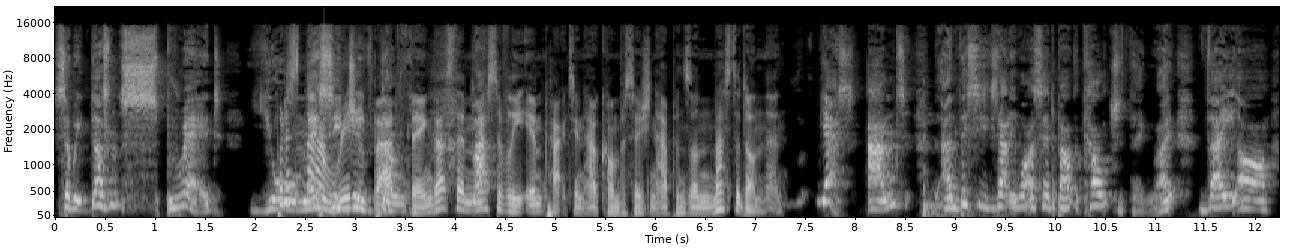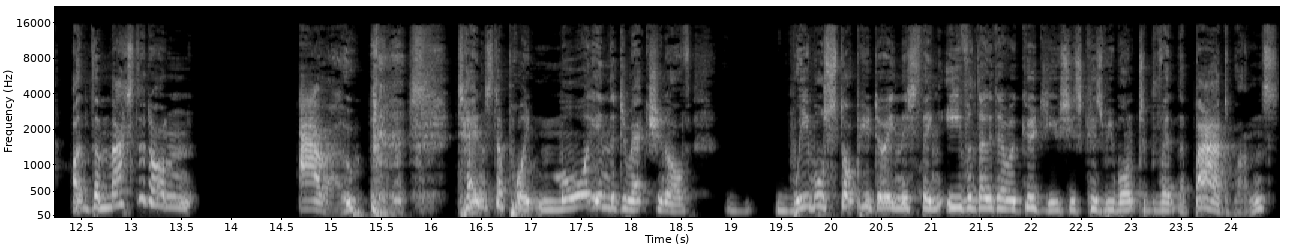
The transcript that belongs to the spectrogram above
So it doesn't spread your but isn't that a really of bad thing? That's then massively impacting how conversation happens on Mastodon. Then Yes, and and this is exactly what I said about the culture thing, right? They are uh, the Mastodon arrow tends to point more in the direction of we will stop you doing this thing even though there are good uses because we want to prevent the bad ones.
